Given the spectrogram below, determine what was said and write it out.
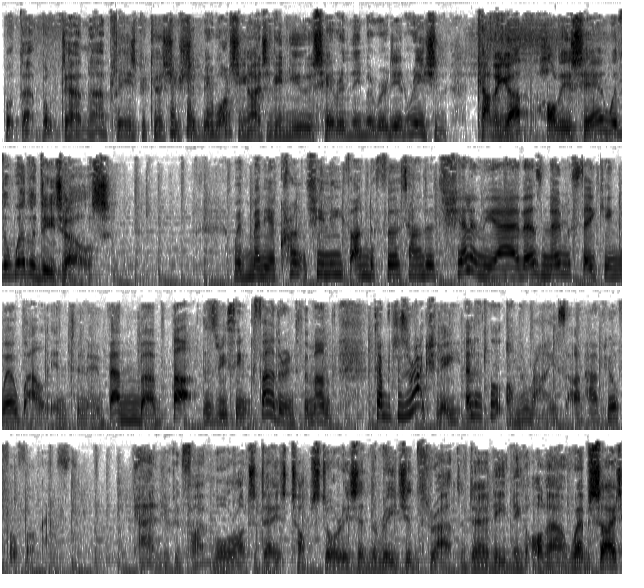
Put that book down now, please, because you should be watching ITV News here in the Meridian region. Coming up, Holly's here with the weather details. With many a crunchy leaf underfoot and a chill in the air, there's no mistaking we're well into November. But as we sink further into the month, temperatures are actually a little on the rise. I'll have your full forecast. And you can find more on today's top stories in the region throughout the day and evening on our website.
